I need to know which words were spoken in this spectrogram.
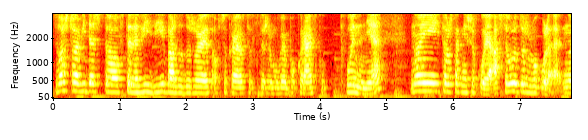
Zwłaszcza widać to w telewizji, bardzo dużo jest obcokrajowców, którzy mówią po koreańsku płynnie. No i to już tak nie szokuje, a w Seulu to już w ogóle, no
